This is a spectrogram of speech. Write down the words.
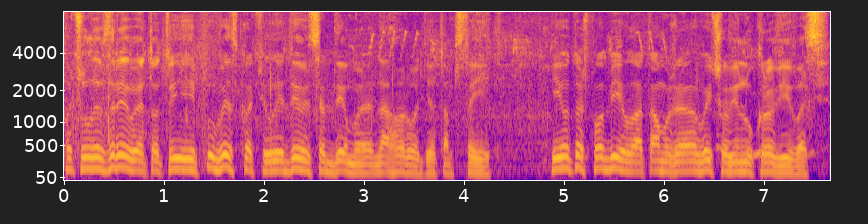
почули взриви, тут і вискочили, і дивився, дим на городі там стоїть. І отож побігли, а там вже вийшов він у крові весь.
